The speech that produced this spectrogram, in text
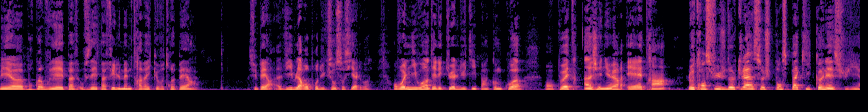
mais pourquoi vous n'avez pas fait le même travail que votre père? Super, vive la reproduction sociale quoi. On voit le niveau intellectuel du type, hein. comme quoi on peut être ingénieur et être un le transfuge de classe, je pense pas qu'il connaisse lui.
